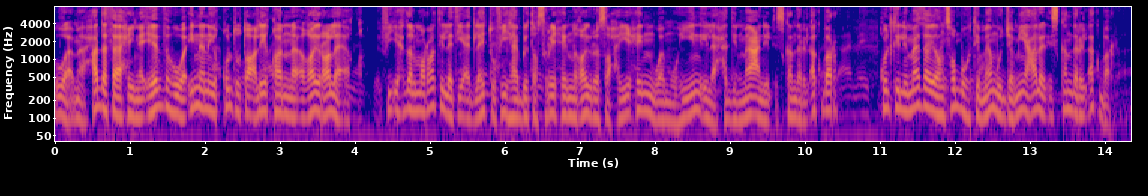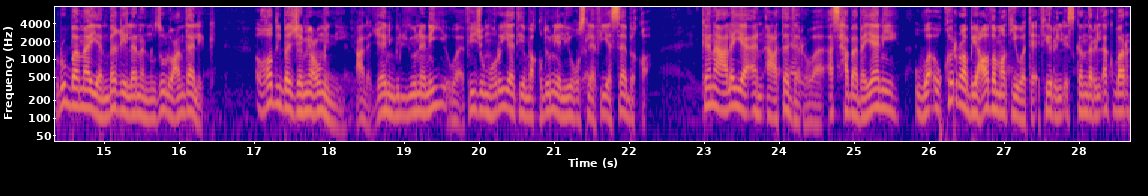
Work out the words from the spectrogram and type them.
وما حدث حينئذ هو إنني قلت تعليقا غير لائق. في إحدى المرات التي أدليت فيها بتصريح غير صحيح ومهين إلى حد ما عن الإسكندر الأكبر قلت لماذا ينصب اهتمام الجميع على الإسكندر الأكبر؟ ربما ينبغي لنا النزول عن ذلك. غضب الجميع مني على الجانب اليوناني وفي جمهورية مقدونيا اليوغوسلافية السابقة. كان علي أن أعتذر وأسحب بياني وأقر بعظمة وتأثير الإسكندر الأكبر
